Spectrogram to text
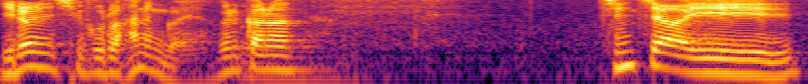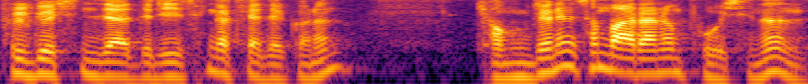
이런 식으로 하는 거예요. 그러니까는 진짜 이 불교 신자들이 생각해야 될 거는 경전에서 말하는 보시는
